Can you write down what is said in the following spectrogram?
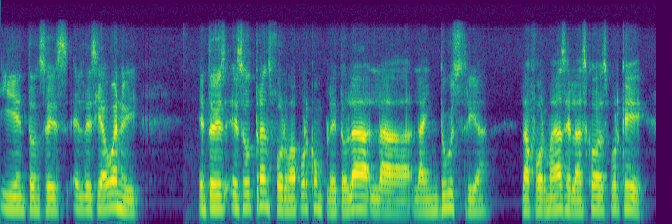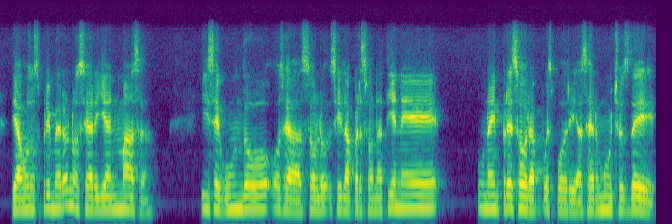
y entonces él decía, bueno, y Entonces eso transforma por completo la, la, industria, la forma de hacer las cosas, porque, digamos, primero no se haría en masa, y segundo, o sea, solo si la persona tiene una impresora, pues podría hacer muchos de,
